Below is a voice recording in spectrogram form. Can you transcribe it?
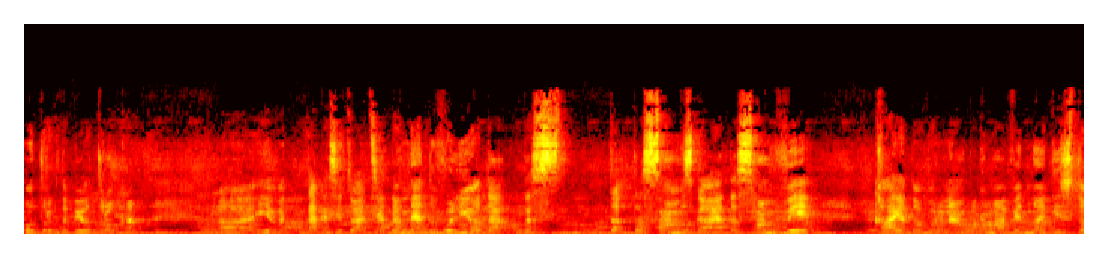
otrok dobi otroka, uh, je taka situacija, da ne dovolijo, da, da, da, da sam vzgaja, da sam ve, kaj je dobro, ne? ampak ima vedno tisto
